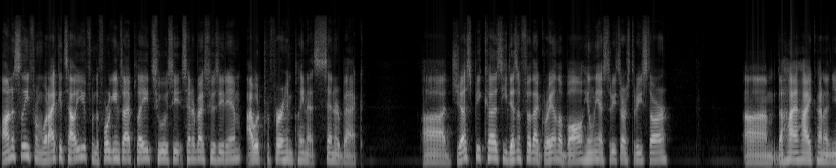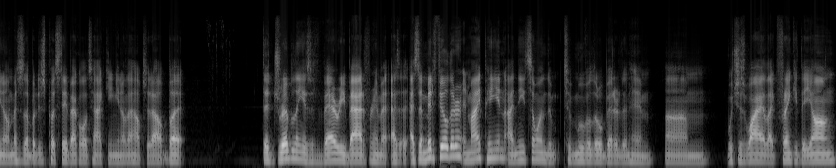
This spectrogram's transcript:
honestly, from what I could tell you, from the four games I played, two center backs, two CDM, I would prefer him playing at center back. Uh, just because he doesn't feel that great on the ball. He only has three stars, three star. Um, the high high kind of you know messes up, but just put stay back while attacking. You know that helps it out. But the dribbling is very bad for him as as a midfielder. In my opinion, I need someone to, to move a little better than him. Um, which is why I like Frenkie De Jong.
